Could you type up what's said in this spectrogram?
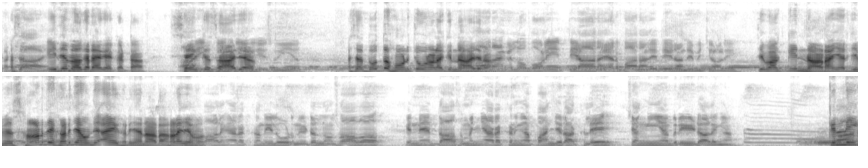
ਕੱਟਾ ਇਹਦੇ ਮਗਰ ਹੈਗਾ ਕੱਟਾ। ਸਿੰਘ ਸਾਜ। ਸੂਈ ਆ। ਅੱਛਾ ਦੁੱਧ ਹੁਣ ਚੋਣ ਵਾਲਾ ਕਿੰਨਾ ਹਾਜ਼ਰ ਆ? 12 ਕਿਲੋ ਬੋਲੀ ਤਿਆਰ ਆ ਯਾਰ 12 ਦੇ 13 ਦੇ ਵਿਚਾਲੇ। ਤੇ ਬਾਕੀ ਨਾੜਾਂ ਯਾਰ ਜਿਵੇਂ ਸਾਹਣ ਦੇ ਖੜੀਆਂ ਹੁੰਦੀਆਂ ਐਂ ਖੜੀਆਂ ਨਾੜਾਂ ਹਨਾ ਜਮਾ? ਬਾਲੀਆਂ ਰੱਖਣ ਦੀ ਲੋੜ ਨਹੀਂ ਢੱਲੋਂ ਸਾਹਿਬ। ਕਿੰਨੇ 10 ਮਈਆਂ ਰੱਖਣੀਆਂ 5 ਰੱਖ ਲੇ ਚੰਗੀਆਂ ਬਰੀਡ ਵਾਲੀਆਂ। ਕਿੰਨੀ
